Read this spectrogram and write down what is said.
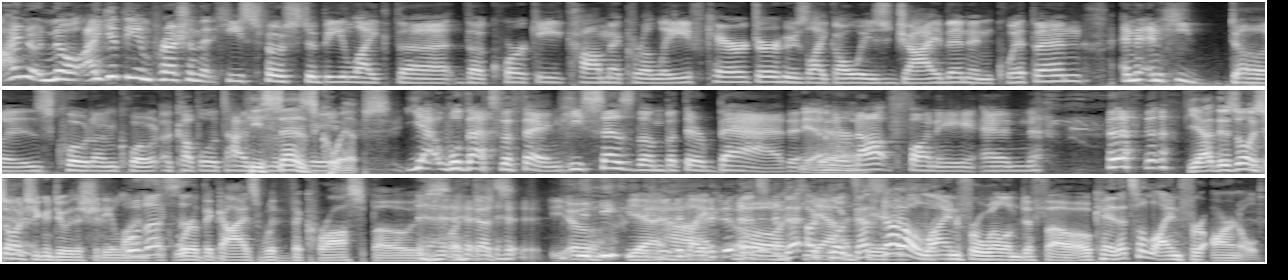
I don't know. I get the impression that he's supposed to be like the the quirky comic relief character who's like always jibing and quipping, and and he does quote unquote a couple of times. He in the says movie. quips. Yeah, well, that's the thing. He says them, but they're bad and they're not funny. And Yeah, there's only so much you can do with a shitty line, like that's we're the guys with the crossbows. Like that's Yo. yeah, like that's Oh, that, yeah, look, that's not a line for Willem Dafoe. Okay, that's a line for Arnold.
